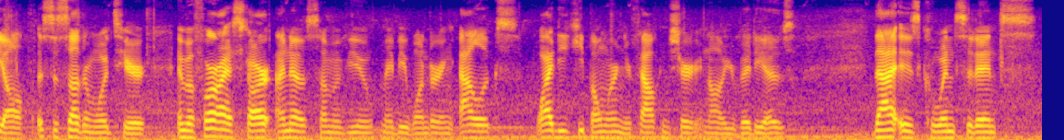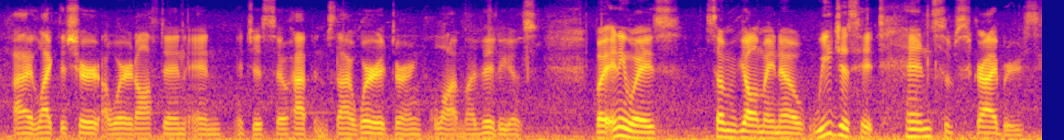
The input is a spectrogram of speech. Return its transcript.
y'all, this is Southern Woods here, and before I start, I know some of you may be wondering, Alex, why do you keep on wearing your Falcon shirt in all your videos? That is coincidence. I like the shirt, I wear it often, and it just so happens that I wear it during a lot of my videos. But anyways, some of y'all may know, we just hit 10 subscribers.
